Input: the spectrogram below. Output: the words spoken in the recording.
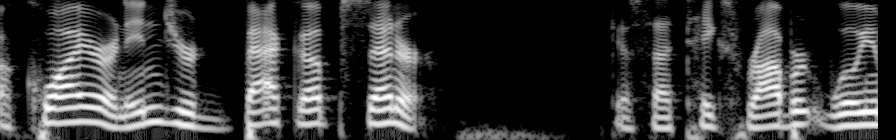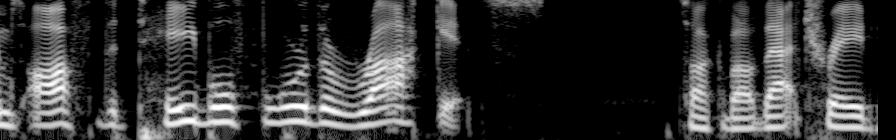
acquire an injured backup center. Guess that takes Robert Williams off the table for the Rockets. Talk about that trade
